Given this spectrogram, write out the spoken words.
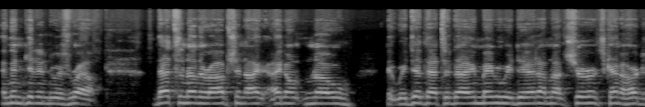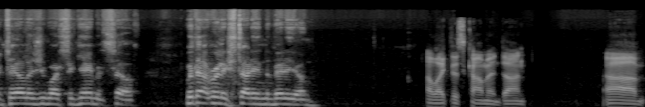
and then get into his route. That's another option. I, I don't know that we did that today. Maybe we did. I'm not sure. It's kind of hard to tell as you watch the game itself without really studying the video. I like this comment, Don. Um,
